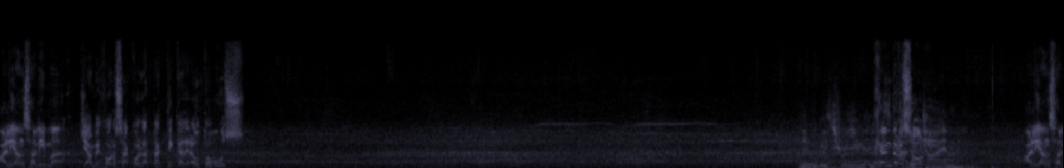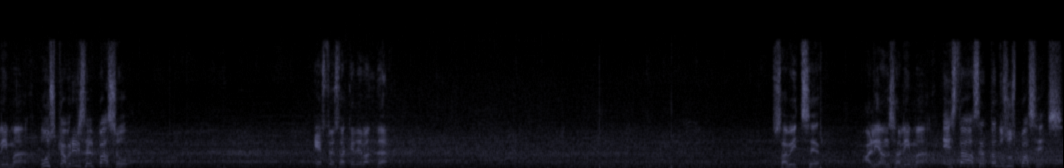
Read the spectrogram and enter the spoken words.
Alianza Lima ya mejor sacó la táctica del autobús. Henderson. Alianza Lima busca abrirse el paso. Esto es saque de banda. Savitzer. Alianza Lima está acertando sus pases.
